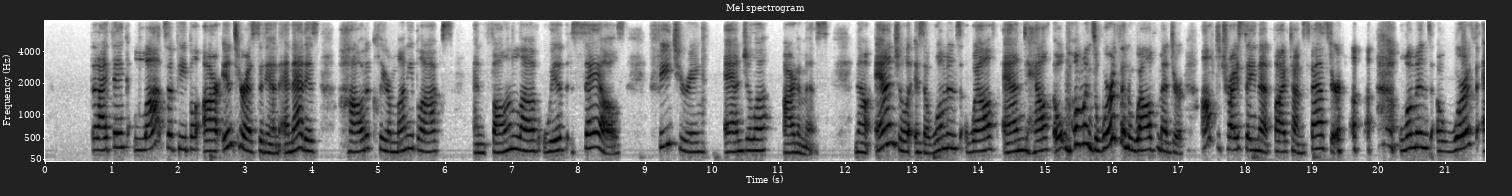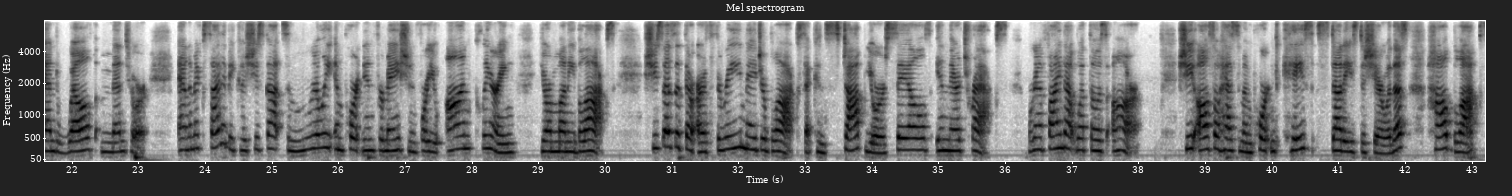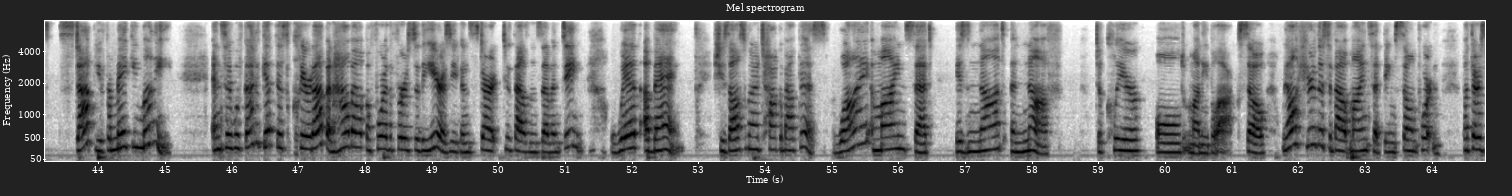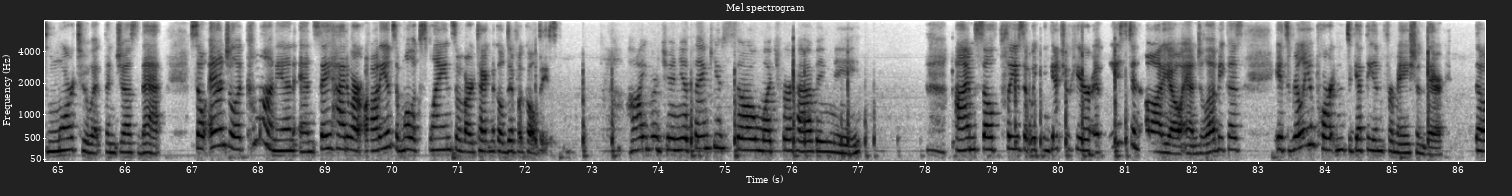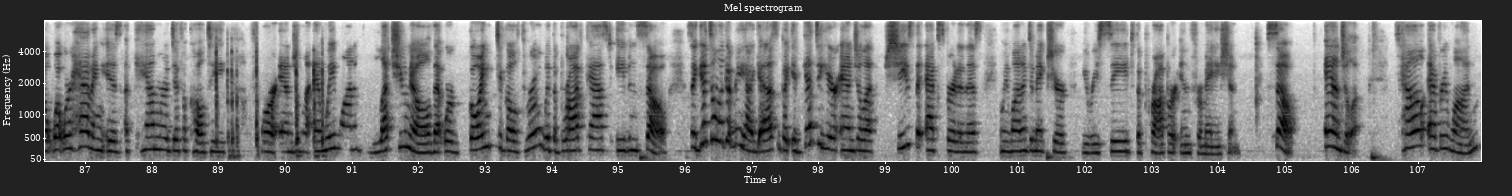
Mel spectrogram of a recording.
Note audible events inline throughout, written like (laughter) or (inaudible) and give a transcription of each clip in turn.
that I think lots of people are interested in, and that is how to clear money blocks and fall in love with sales, featuring Angela Artemis. Now, Angela is a woman's wealth and health, (laughs) oh, woman's worth and wealth mentor. I'll have to try saying that five times faster. (laughs) woman's a worth and wealth mentor. And I'm excited because she's got some really important information for you on clearing your money blocks. She says that there are three major blocks that can stop your sales in their tracks. We're going to find out what those are. She also has some important case studies to share with us how blocks stop you from making money. And so we've got to get this cleared up. And how about before the first of the year so you can start 2017 with a bang? She's also going to talk about this why mindset is not enough to clear old money blocks. So we all hear this about mindset being so important, but there's more to it than just that. So, Angela, come on in and say hi to our audience, and we'll explain some of our technical difficulties. Hi, Virginia. Thank you so much for having me. I'm so pleased that we can get you here, at least in audio, Angela, because it's really important to get the information there. So what we're having is a camera difficulty for Angela, and we want to let you know that we're going to go through with the broadcast even so. So you get to look at me, I guess, but you get to hear Angela. She's the expert in this, and we wanted to make sure you received the proper information. So, Angela, tell everyone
